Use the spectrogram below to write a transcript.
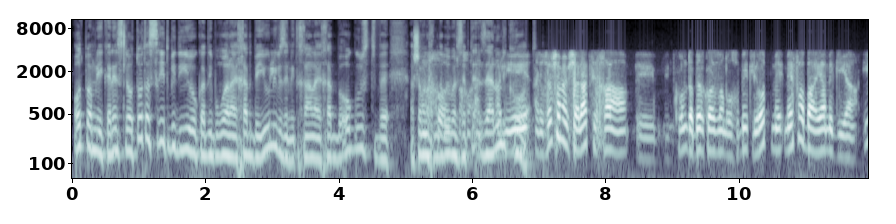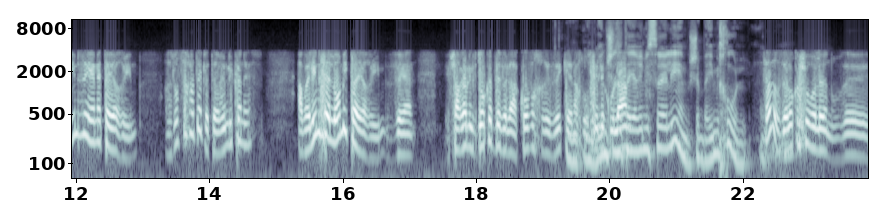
עוד פעם להיכנס לאותו תסריט בדיוק. דיברו על ה-1 ביולי וזה נדחה על ה-1 באוגוסט, ועכשיו אנחנו נכון, מדברים על נכון. ספטמבר, זה עלול אני- לקרות. אני חושב שהממשלה צריכה, אה, במקום לדבר כל הזמן רוחבית, לראות מאיפה הבעיה מגיעה. אם זה יהיה מתיירים, אז לא צריך לתת לתיירים להיכנס. אבל אם זה לא מתיירים, ואפשר גם לבדוק את זה ולעקוב אחרי זה, כי אנחנו עושים אומרים שזה לכולם... תיירים ישראלים שבאים מחו"ל. בסדר, זה לא קשור אלינו, זה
